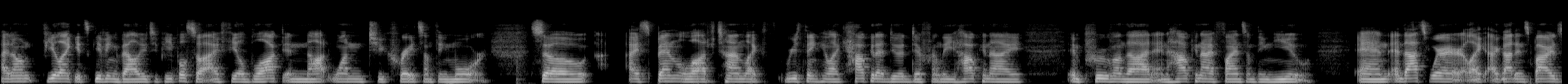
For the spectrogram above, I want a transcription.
i don't feel like it's giving value to people so i feel blocked and not want to create something more. So I spend a lot of time like rethinking like how could I do it differently? How can I improve on that? And how can I find something new? And and that's where like I got inspired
